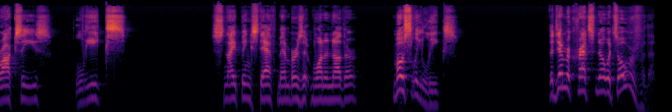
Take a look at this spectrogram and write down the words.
proxies, leaks, sniping staff members at one another, mostly leaks, the Democrats know it's over for them.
